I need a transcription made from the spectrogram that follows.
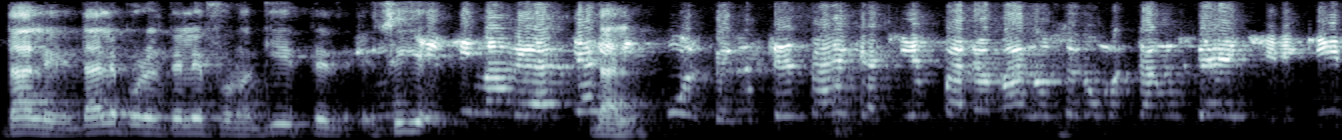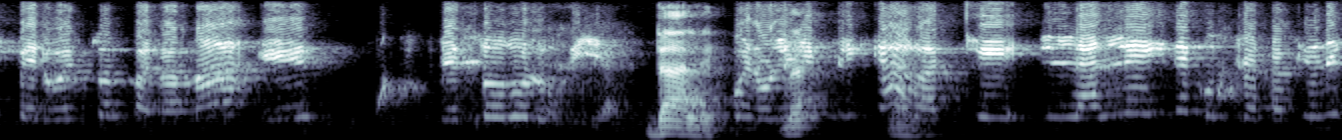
Dale, dale por el teléfono. Aquí te, Muchísimas gracias. Disculpen, ustedes saben que aquí en es de todos los días. Dale. Bueno, les explicaba que la ley de contrataciones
